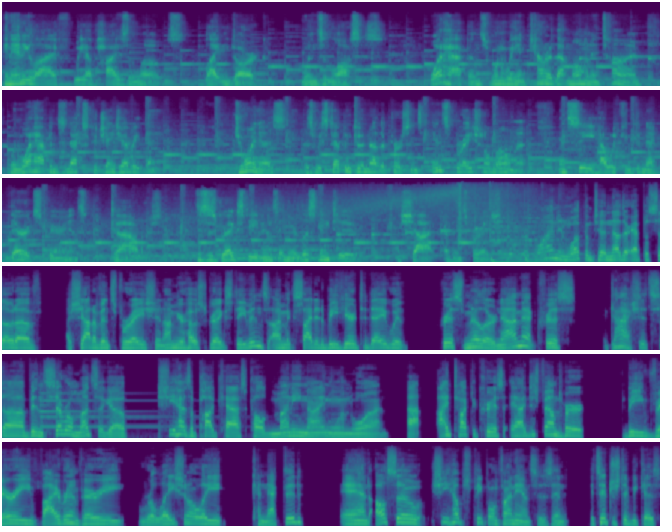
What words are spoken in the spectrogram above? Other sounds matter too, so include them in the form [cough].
In any life, we have highs and lows, light and dark, wins and losses. What happens when we encounter that moment in time when what happens next could change everything? Join us as we step into another person's inspirational moment and see how we can connect their experience to ours. This is Greg Stephens, and you're listening to A Shot of Inspiration. Everyone, and welcome to another episode of a shot of inspiration. I'm your host, Greg Stephens. I'm excited to be here today with Kris Miller. Now, I met Kris, gosh, it's uh, been several months ago. She has a podcast called Money 911. Uh, I talked to Kris and I just found her to be very vibrant, very relationally connected. And also, she helps people in finances. And it's interesting because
